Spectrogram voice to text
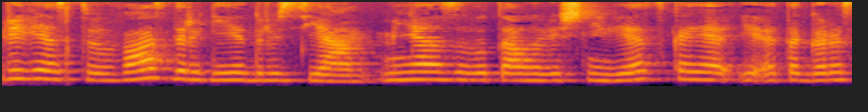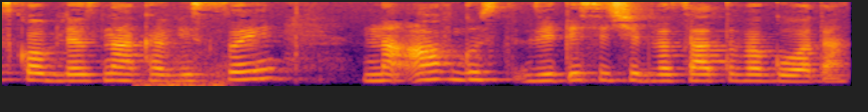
Приветствую вас, дорогие друзья! Меня зовут Алла Вишневецкая, и это гороскоп для знака Весы на август 2020 года.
